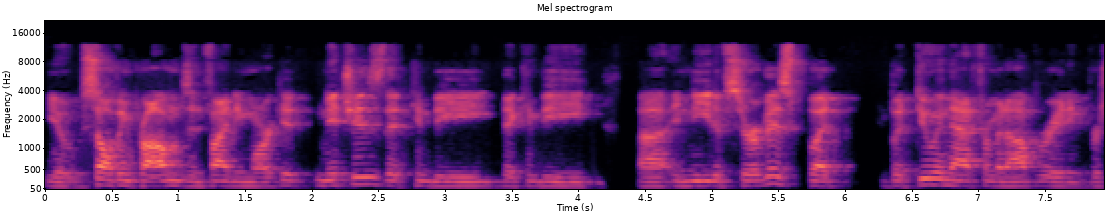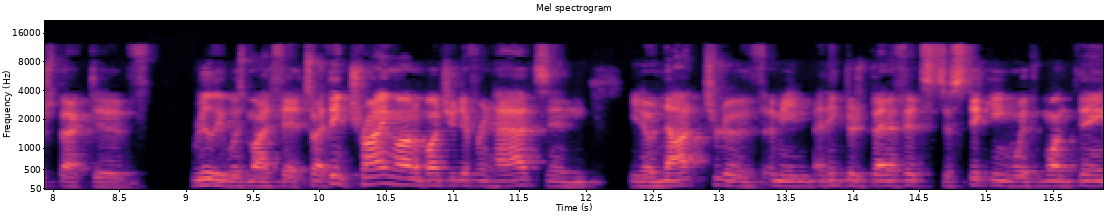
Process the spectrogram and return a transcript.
you know solving problems and finding market niches that can be that can be uh, in need of service. But but doing that from an operating perspective really was my fit. So i think trying on a bunch of different hats and you know not sort of i mean i think there's benefits to sticking with one thing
